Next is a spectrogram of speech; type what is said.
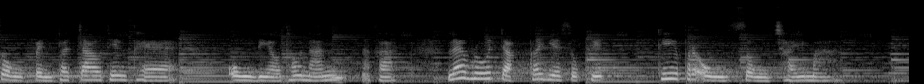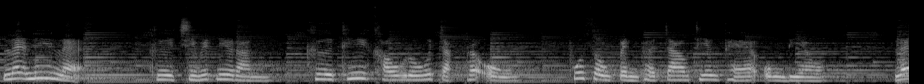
ทรงเป็นพระเจ้าเที่ยงแท้ องค์เดียวเท่านั้นนะคะ และรู้จักพระเยซูคริสต์ที่พระองค์ทรงใช้มา และนี่แหละคือชีวิตนิรันดร์ คือที่เขารู้จักพระองค์ ผู้ทรงเป็นพระเจ้าเที่ยงแท้องค์เดียว และ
